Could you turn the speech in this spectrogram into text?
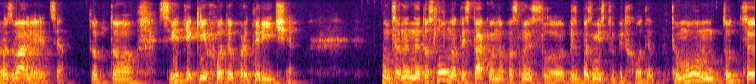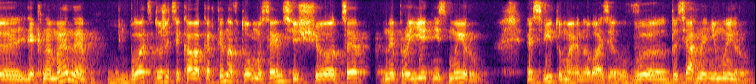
розвалюється тобто світ, який входив в протиріччя. Ну, Це не, дословно, десь так воно по смислу, по змісту підходить. Тому тут, е, як на мене, була дуже цікава картина в тому сенсі, що це не про єдність миру, е, світу маю на увазі в досягненні миру.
